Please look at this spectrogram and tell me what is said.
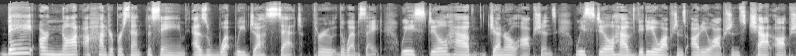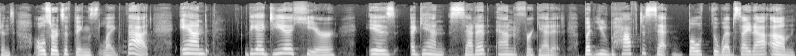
they are not 100% the same as what we just set through the website. We still have general options. We still have video options, audio options, chat options, all sorts of things like that. And the idea here is again, set it and forget it. But you have to set both the website um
